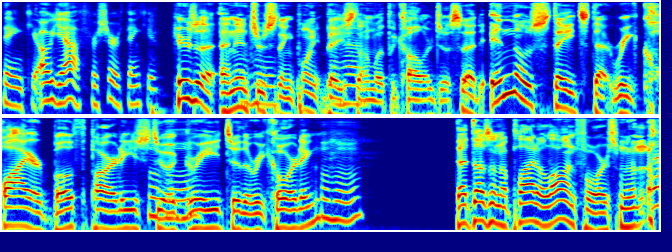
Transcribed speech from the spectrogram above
Thank you. Oh, yeah, for sure. Thank you. Here's a, Mm-hmm. an interesting point based Uh-huh. on what the caller just said. In those states that require both parties to Mm-hmm. agree to the recording, that doesn't apply to law enforcement.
